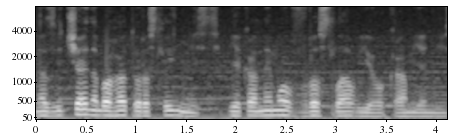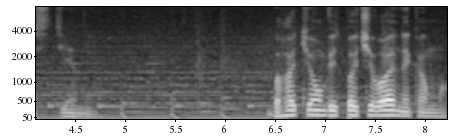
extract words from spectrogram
надзвичайно багату рослинність, яка немов вросла в його кам'яні стіни. Багатьом відпочивальникам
